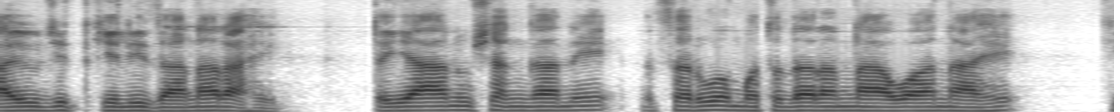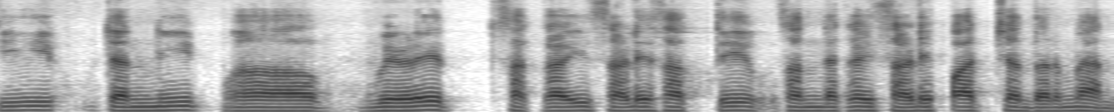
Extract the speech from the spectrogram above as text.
आयोजित केली जाणार आहे. तर या अनुषंगाने सर्व मतदारांना आवाहन आहे की त्यांनी वेळेत सकाळी साडेसात ते संध्याकाळी साडेपाचच्या दरम्यान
